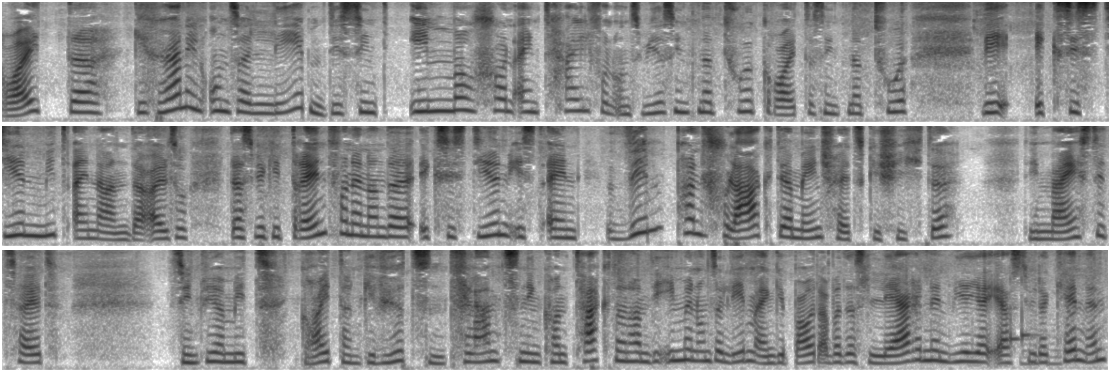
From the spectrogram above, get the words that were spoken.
Kräuter gehören in unser Leben. Die sind immer schon ein Teil von uns. Wir sind Natur, Kräuter sind Natur. Wir existieren miteinander. Also, dass wir getrennt voneinander existieren, ist ein Wimpernschlag der Menschheitsgeschichte. Die meiste Zeit sind wir mit Kräutern, Gewürzen, Pflanzen in Kontakt und haben die immer in unser Leben eingebaut. Aber das lernen wir ja erst wieder kennen.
